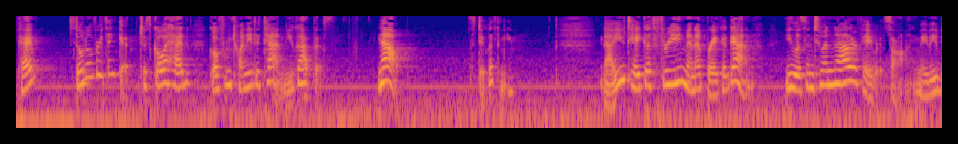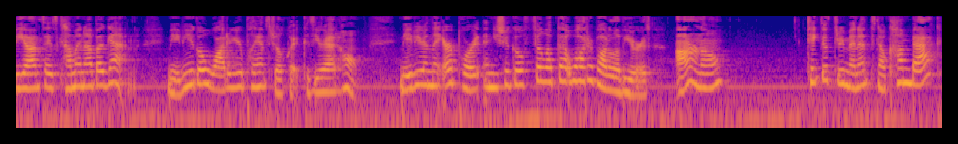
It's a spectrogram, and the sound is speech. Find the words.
Okay? Don't overthink it. Just go ahead, go from 20 to 10. You got this. Now, stick with me. Now you take a three minute break again. You listen to another favorite song. Maybe Beyonce's coming up again. Maybe you go water your plants real quick because you're at home. Maybe you're in the airport and you should go fill up that water bottle of yours. I don't know. Take those three minutes. Now come back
